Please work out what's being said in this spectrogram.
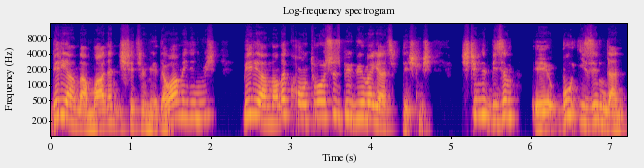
bir yandan maden işletilmeye devam edilmiş bir yandan da kontrolsüz bir büyüme gerçekleşmiş. Şimdi bizim e, bu izinden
